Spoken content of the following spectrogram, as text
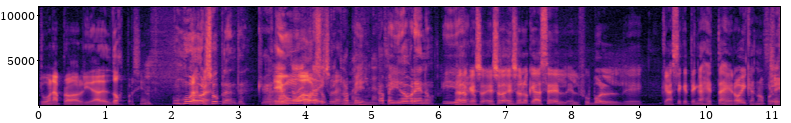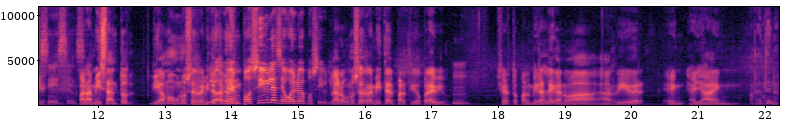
tuvo una probabilidad de 2%. Un jugador Claro, suplente. Que Es un jugador suplente. ape- imagínate. apellido Breno. Y, Claro eh, que eso, eso, eso es lo que hace el, el fútbol eh, que hace que tengas estas heroicas, ¿no? Porque sí, sí, sí. para mí Santos, digamos, uno se remite Lo, lo también, imposible se vuelve posible. claro, uno se remite al partido previo, Mm. ¿cierto? Palmeiras le ganó a, a River en, allá en, Argentina.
